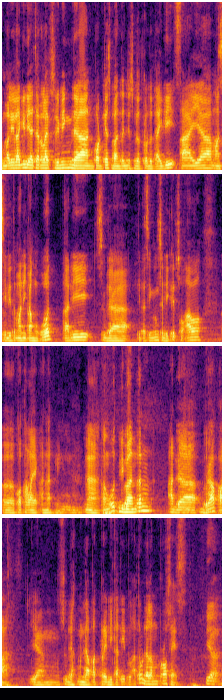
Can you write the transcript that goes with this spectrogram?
kembali lagi di acara live streaming dan podcast bantennews.co.id. Saya masih ditemani Kang Uut. Tadi sudah kita singgung sedikit soal eh, kota layak anak nih. Nah, Kang Uut di Banten ada berapa yang sudah mendapat predikat itu atau dalam proses? Ya,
